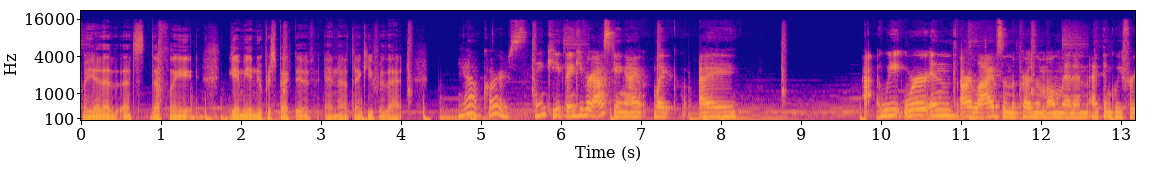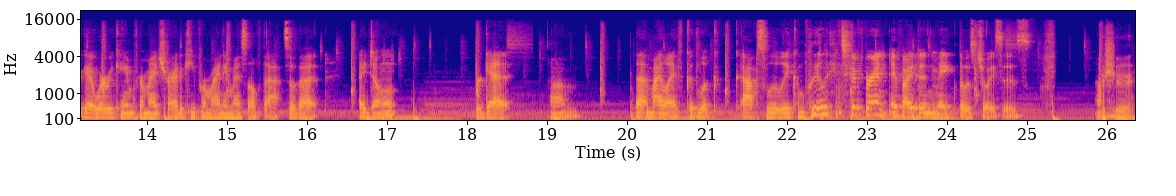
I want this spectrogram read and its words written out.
but yeah, that, that's definitely gave me a new perspective, and uh, thank you for that. Yeah, of course. Thank you. Thank you for asking. I like I, I we we're in our lives in the present moment, and I think we forget where we came from. I try to keep reminding myself that so that I don't forget um, that my life could look absolutely completely different if I didn't make those choices. For um, sure.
